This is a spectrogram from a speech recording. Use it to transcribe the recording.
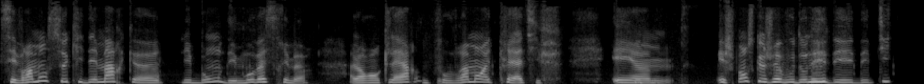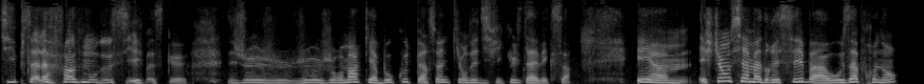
c'est vraiment ce qui démarque euh, les bons des mauvais streamers. Alors en clair, il faut vraiment être créatif. Et, euh, et je pense que je vais vous donner des, petits tips à la fin de mon dossier parce que je, remarque qu'il y a beaucoup de personnes qui ont des difficultés avec ça. Et, euh, je tiens aussi à m'adresser bah, aux apprenants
